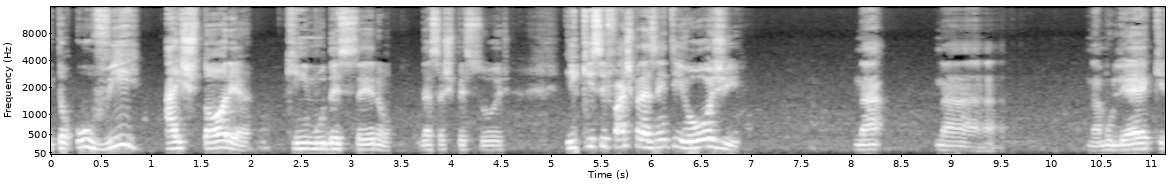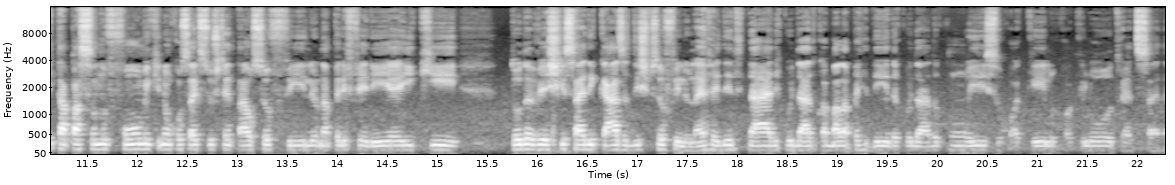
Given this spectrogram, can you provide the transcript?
Então, ouvir a história que emudeceram dessas pessoas e que se faz presente hoje na, na, na mulher que está passando fome, que não consegue sustentar o seu filho na periferia e que toda vez que sai de casa diz para seu filho, leve a identidade, cuidado com a bala perdida, cuidado com isso, com aquilo, com aquilo outro, etc.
